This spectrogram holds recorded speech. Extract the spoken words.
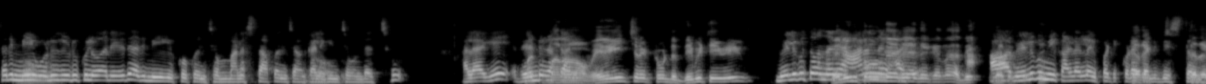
సరే మీ. ఒడిదుడుకులు అనేది అది మీకు కొంచెం మనస్తాపం కలిగించి ఉండొచ్చు. అలాగే రెండు రకాల. వెలిగించినటువంటి దివి టీవీ వెలుగుతోందని ఆనందం. ఆ వెలుగు మీ కళ్ళల్లో ఇప్పటికి కూడా కనిపిస్తుంది.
